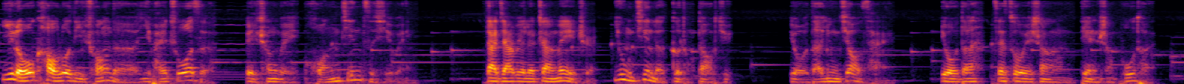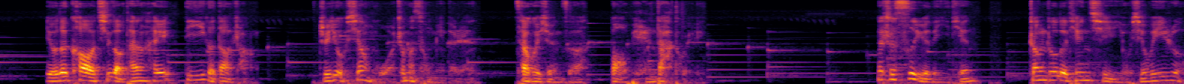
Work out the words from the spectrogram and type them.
一楼靠落地窗的一排桌子被称为“黄金自习位”，大家为了占位置用尽了各种道具，有的用教材，有的在座位上垫上蒲团，有的靠起早贪黑第一个到场。只有像我这么聪明的人。才会选择抱别人大腿。那是四月的一天，漳州的天气有些微热。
